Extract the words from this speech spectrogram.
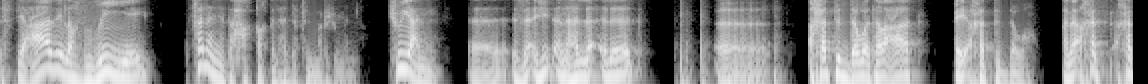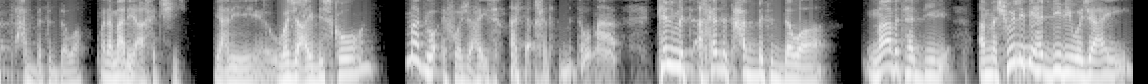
استعاذة لفظية فلن يتحقق الهدف المرجو منها. شو يعني؟ آه إذا أجيت أنا هلأ قلت آه أخذت الدواء تبعك؟ اي أخذت الدواء. أنا أخذت أخذت حبة الدواء وأنا مالي آخذ شيء يعني وجعي بيسكن؟ ما بيوقف وجعي. إذا مالي آخذ حبة الدواء ما كلمة أخذت حبة الدواء ما بتهدي لي أما شو اللي بيهدي لي وجعي؟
